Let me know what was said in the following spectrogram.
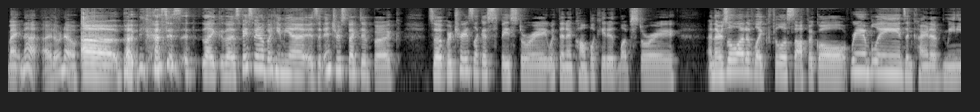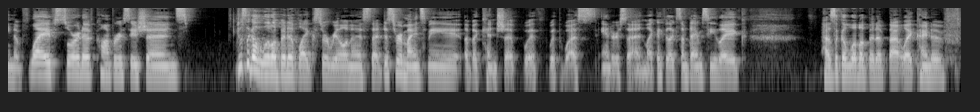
might not. I don't know. Uh, but because it's, like the Spaceman of Bohemia is an introspective book, so it portrays like a space story within a complicated love story. And there's a lot of like philosophical ramblings and kind of meaning of life sort of conversations just like a little bit of like surrealness that just reminds me of a kinship with with Wes Anderson. Like I feel like sometimes he like has like a little bit of that like kind of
